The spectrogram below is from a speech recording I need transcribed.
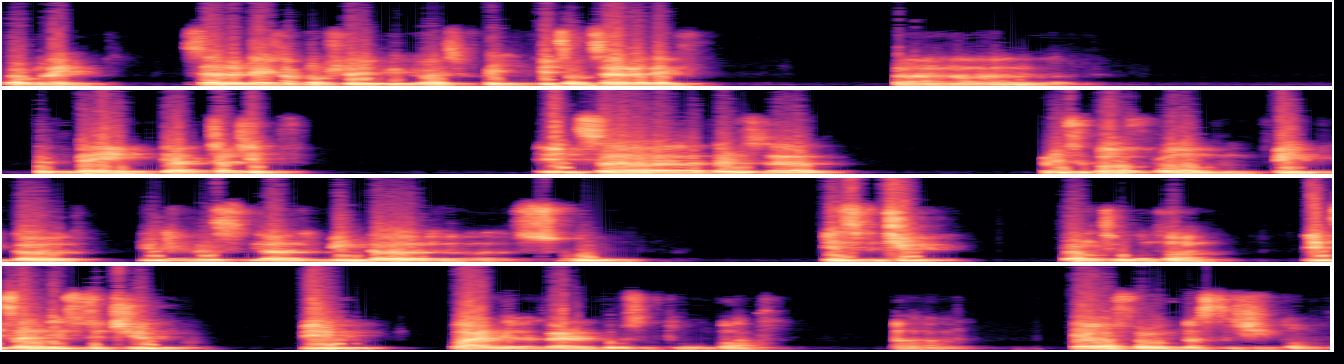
fortnight, Saturday. I'm not sure if you guys free. It's on Saturday. Uh, May, yeah, 13th. It's uh, there's a principal from being the university, uh, being the uh, school institute from Toowoomba. It's an institute built by the Venerable of Toowoomba. Uh, they offer Master Chin Kung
